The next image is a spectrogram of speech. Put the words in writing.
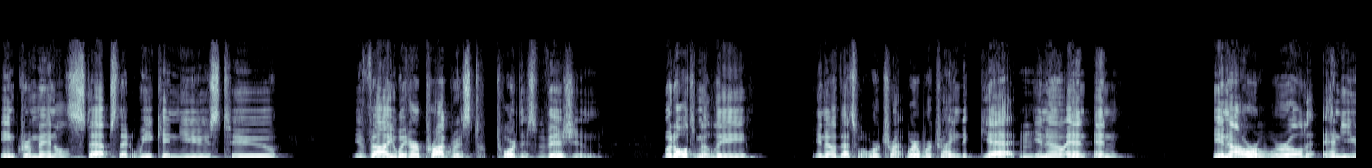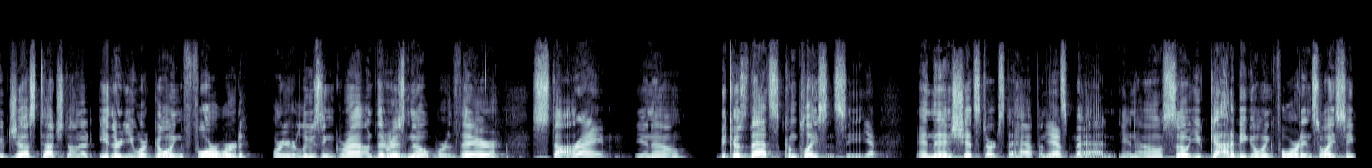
incremental steps that we can use to evaluate our progress t- toward this vision. But ultimately you know that's what we're trying where we're trying to get you mm-hmm. know and and in our world and you just touched on it either you are going forward or you're losing ground. There is mm-hmm. no we're there stop right. you know because that's complacency. Yep. And then shit starts to happen that's bad you know so you got to be going forward and so i see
